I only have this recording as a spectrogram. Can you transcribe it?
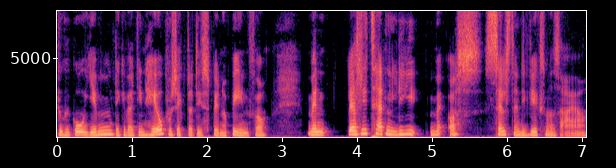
du kan gå hjemme, det kan være dine haveprojekter, det spænder ben for. Men lad os lige tage den lige med os selvstændige virksomhedsejere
